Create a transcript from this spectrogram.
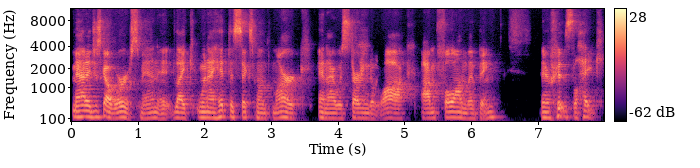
Matt, it just got worse, man. It, like when I hit the six month mark and I was starting to walk, I'm full on limping. There was like,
